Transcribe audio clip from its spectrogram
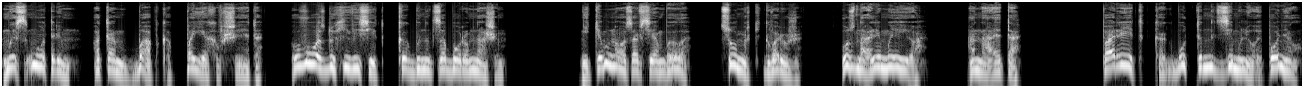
Мы смотрим, а там бабка, поехавшая это, в воздухе висит, как бы над забором нашим. Не темно совсем было. Сумерки, говорю же. Узнали мы ее. Она это... Парит, как будто над землей, понял?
